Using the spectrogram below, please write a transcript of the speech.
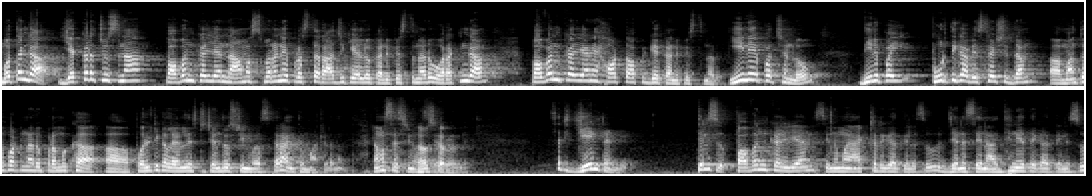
మొత్తంగా ఎక్కడ చూసినా పవన్ కళ్యాణ్ నామస్మరణే ప్రస్తుత రాజకీయాల్లో కనిపిస్తున్నారు. ఒక రకంగా పవన్ కళ్యాణే హాట్ టాపిక్గా కనిపిస్తున్నారు. ఈ నేపథ్యంలో దీనిపై పూర్తిగా విశ్లేషిద్దాం. మనతో పాటు ఉన్నారు ప్రముఖ పొలిటికల్ అనలిస్ట్ చంద్రు శ్రీనివాస్ గారు. ఆయనతో మాట్లాడదాం. నమస్తే శ్రీనివాస్ గారు. నమస్కారం అండి. సరే ఏంటండి? తెలుసు పవన్ కళ్యాణ్ సినిమా యాక్టర్గా తెలుసు జనసేన అధినేతగా తెలుసు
